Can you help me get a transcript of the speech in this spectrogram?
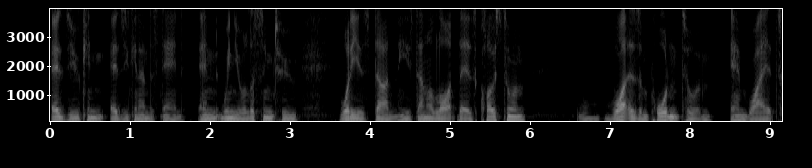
as you can, as you can understand, and when you're listening to what he has done, he's done a lot that is close to him, what is important to him, and why it's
